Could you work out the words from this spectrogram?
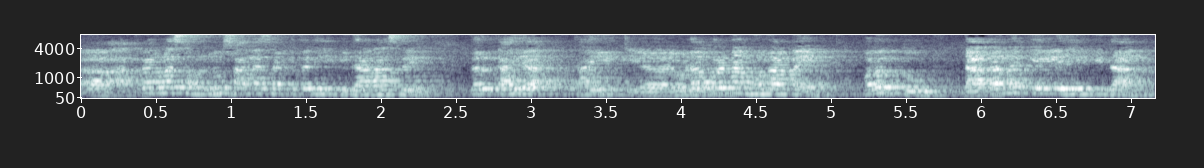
अकराला समजून सांगण्यासाठी जर हे विधान असेल तर काही काही एवढा परिणाम होणार नाही. परंतु दादानं केलेले हे विधान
